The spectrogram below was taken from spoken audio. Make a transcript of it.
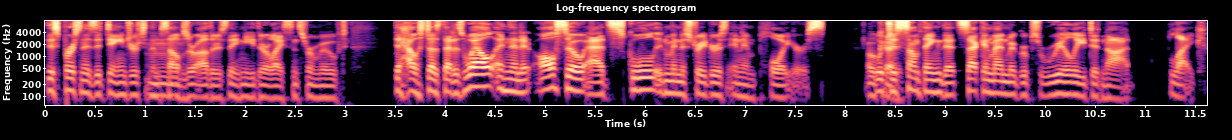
this person is a danger to themselves mm. or others. They need their license removed. The House does that as well. And then it also adds school administrators and employers, okay. which is something that Second Amendment groups really did not like.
